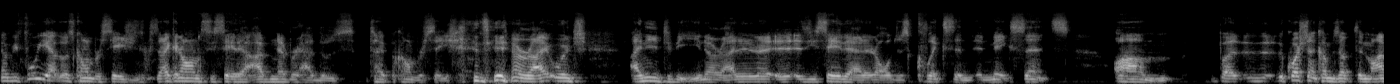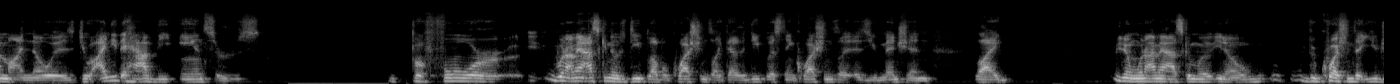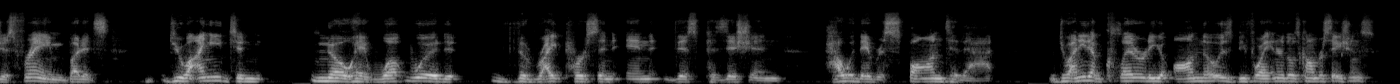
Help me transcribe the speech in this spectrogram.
Now, before you have those conversations, because I can honestly say that I've never had those type of conversations, you know, right? Which I need to be, you know, right? It, it, as you say that, it all just clicks and it makes sense. Um, but the, the question that comes up to my mind, though, is do I need to have the answers before when I'm asking those deep level questions like that, the deep listening questions, as you mentioned, like, you know, when I'm asking, you know, the questions that you just framed, but it's, do I need to know, hey, what would the right person in this position, how would they respond to that? Do I need to have clarity on those before I enter those conversations?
